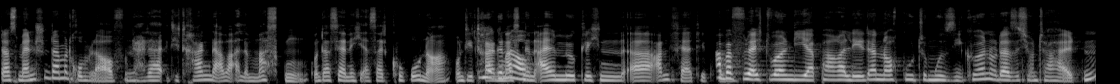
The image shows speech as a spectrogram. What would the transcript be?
dass Menschen damit rumlaufen. Ja, da, die tragen da aber alle Masken und das ja nicht erst seit Corona. Und die tragen ja, genau. Masken in allen möglichen äh, Anfertigungen. Aber vielleicht wollen die ja parallel dann noch gute Musik hören oder sich unterhalten.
